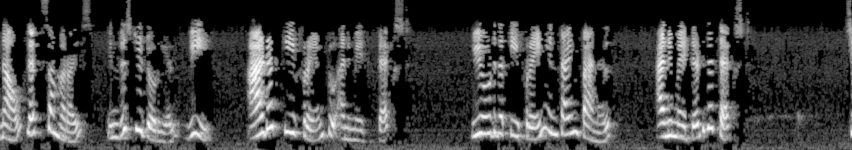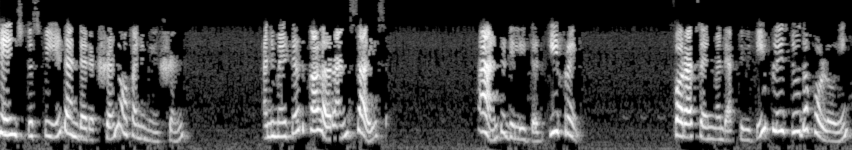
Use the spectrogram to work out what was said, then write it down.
Now let's summarize. In this tutorial, we added keyframe to animate text, viewed the keyframe in time panel animated the text, changed the speed and direction of animation, animated color and size, and deleted keyframe. For assignment activity, please do the following.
